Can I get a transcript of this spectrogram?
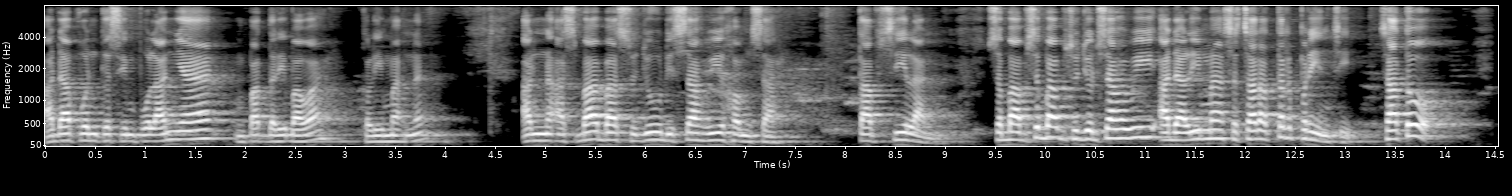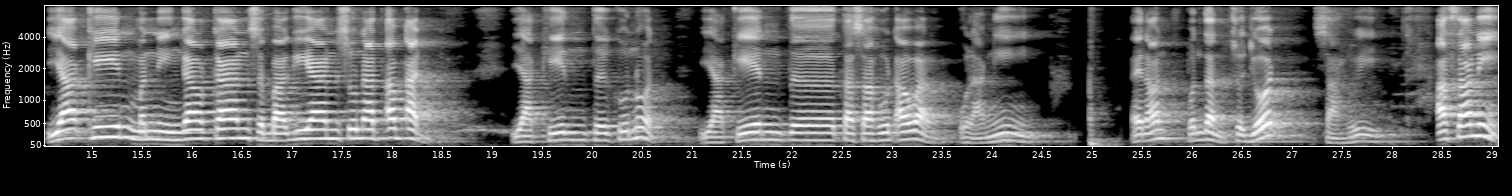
adapun kesimpulannya empat dari bawah kelima na anna asbaba sujud sahwi khamsah tafsilan. Sebab-sebab sujud sahwi ada lima secara terperinci. Satu yakin meninggalkan sebagian sunat abad. Yakin tekunut yakin tasahud awal? Ulangi. Eh naon? Punten. Sujud sahwi. Asani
